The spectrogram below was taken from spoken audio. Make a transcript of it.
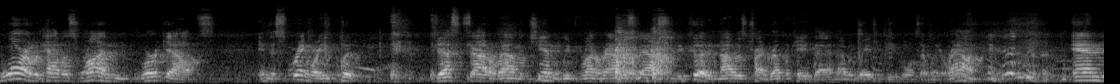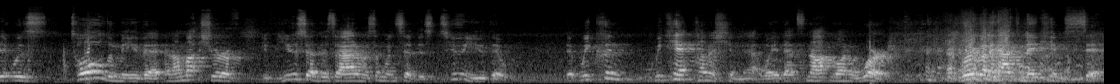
Warren would have us run workouts in the spring where he put desks out around the gym and we'd run around as fast as we could and I was trying to replicate that and I would wave to people as I went around. And it was told to me that, and I'm not sure if, if you said this, Adam, or someone said this to you, that, that we couldn't, we can't punish him that way. That's not going to work. We're going to have to make him sit.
